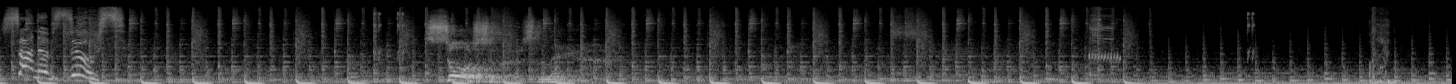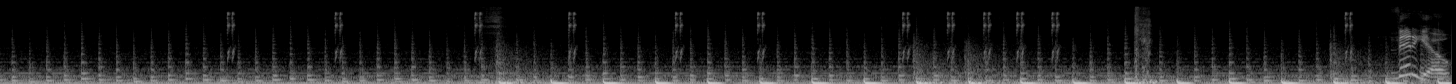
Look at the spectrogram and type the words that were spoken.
Son of Zeus! Sorcerer's Land. Video.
